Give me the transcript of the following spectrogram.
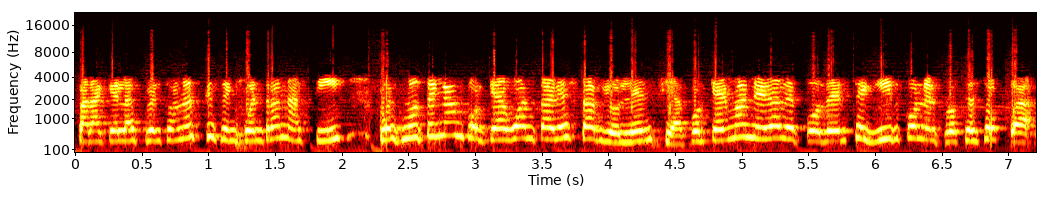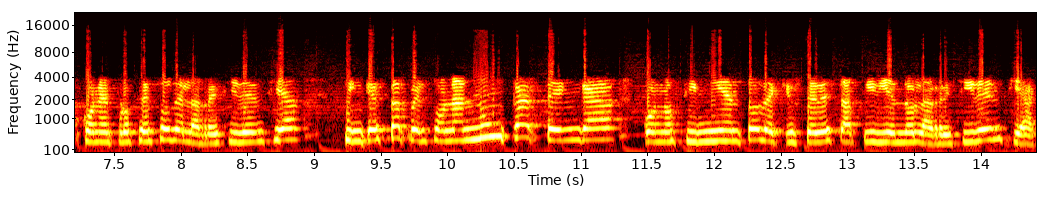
para que las personas que se encuentran así, pues no tengan por qué aguantar esta violencia, porque hay manera de poder seguir con el proceso, con el proceso de la residencia sin que esta persona nunca tenga conocimiento de que usted está pidiendo la residencia.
